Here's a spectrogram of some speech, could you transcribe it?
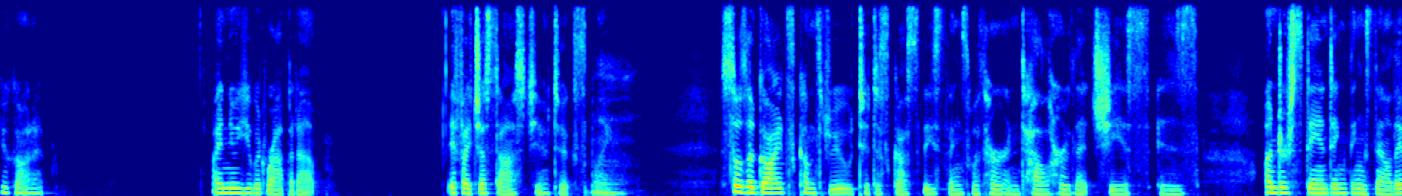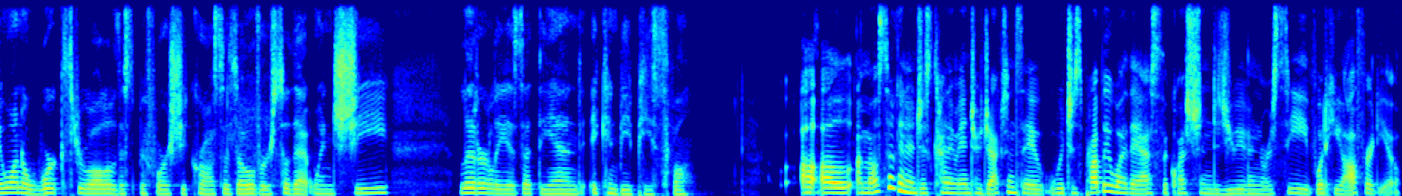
You got it. I knew you would wrap it up if I just asked you to explain. Mm. So the guides come through to discuss these things with her and tell her that she is, is understanding things now. They want to work through all of this before she crosses over so that when she literally is at the end, it can be peaceful. I'll, i am also going to just kind of interject and say, which is probably why they asked the question, did you even receive what he offered you?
